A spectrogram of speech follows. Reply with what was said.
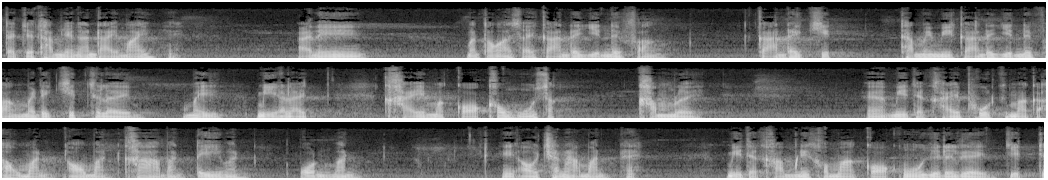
แต่จะทำอย่างนั้นได้ไหม อันนี้มันต้องอาศัยการได้ยินได้ฟัง การได้คิด ถ้าไม่มีการได้ยินได้ฟัง ไม่ได้คิดเลย ไม่มีอะไรใครมากอเข้าหูสักคำเลย มีแต่ใครพูดขึ้นมาก็เอามัน เอามันฆ่ามันตีมันป้นมันเอาชนะมันมีแต่คำนี้เข้ามากอกหูอยู่เรื่อยๆจิตใจ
